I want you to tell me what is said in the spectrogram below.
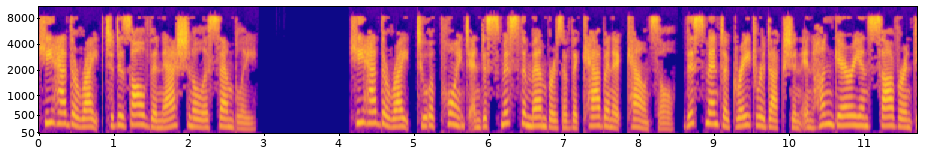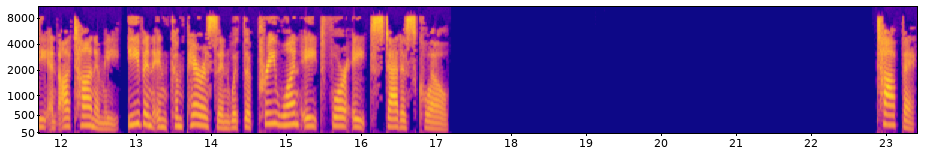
He had the right to dissolve the National Assembly. He had the right to appoint and dismiss the members of the Cabinet Council, this meant a great reduction in Hungarian sovereignty and autonomy, even in comparison with the pre-1848 status quo. Topic.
